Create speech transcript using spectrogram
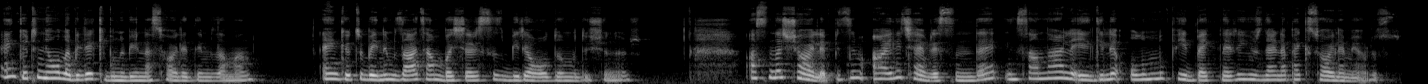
En kötü ne olabilir ki bunu birine söylediğim zaman? En kötü benim zaten başarısız biri olduğumu düşünür. Aslında şöyle, bizim aile çevresinde insanlarla ilgili olumlu feedbackleri yüzlerine pek söylemiyoruz.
